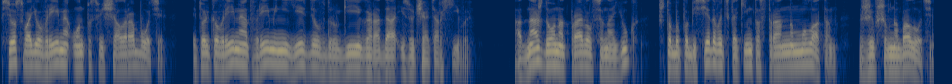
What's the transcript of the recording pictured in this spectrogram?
Все свое время он посвящал работе, и только время от времени ездил в другие города изучать архивы. Однажды он отправился на юг, чтобы побеседовать с каким-то странным мулатом, жившим на болоте,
